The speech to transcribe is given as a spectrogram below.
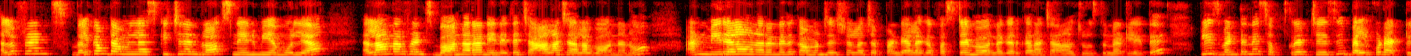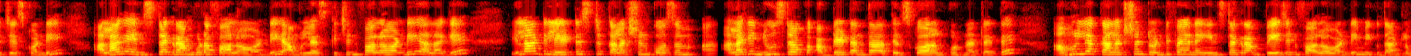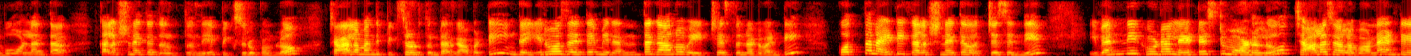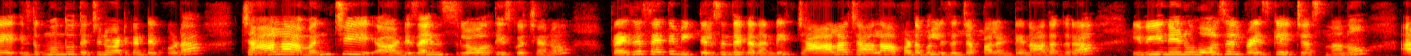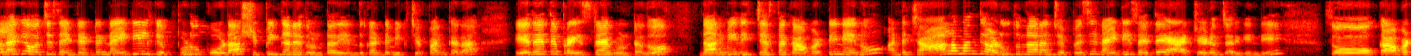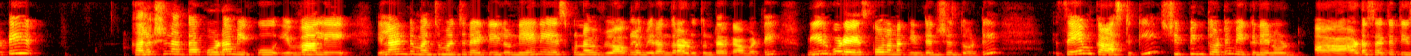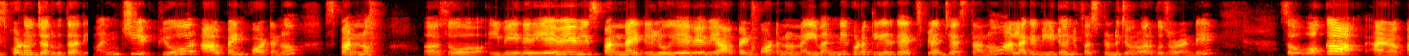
Hello friends welcome to Amulya's kitchen and blogs నేను మీ అమూల్య ఎలా ఉన్నారు ఫ్రెండ్స్ బాగున్నారా? నేనైతే చాలా చాలా బాగున్నాను. అండ్ మీరు ఎలా ఉన్నారనేది కామెంట్ సెక్షన్లో చెప్పండి. అలాగే ఫస్ట్ టైం ఎవరన్నా కనుక నా ఛానల్ చూస్తున్నట్లయితే ప్లీజ్ వెంటనే సబ్స్క్రైబ్ చేసి బెల్ కూడా యాక్టివ్ చేసుకోండి. అలాగే ఇన్స్టాగ్రామ్ కూడా ఫాలో అవ్వండి. అమూల్యాస్ కిచెన్ ఫాలో అవ్వండి. అలాగే ఇలాంటి లేటెస్ట్ కలెక్షన్ కోసం అలాగే న్యూ స్టాక్ అప్డేట్ అంతా తెలుసుకోవాలనుకుంటున్నట్లయితే అమూల్య కలెక్షన్ ట్వంటీ ఫైవ్ అనే ఇన్స్టాగ్రామ్ పేజ్ని ఫాలో అవ్వండి. మీకు దాంట్లో బోల్డ్ అంత కలెక్షన్ అయితే దొరుకుతుంది పిక్స్ రూపంలో. చాలా మంది పిక్స్ అడుగుతుంటారు కాబట్టి. ఇంకా ఈ రోజు అయితే మీరు ఎంతగానో వెయిట్ చేస్తున్నటువంటి కొత్త నైటీ కలెక్షన్ అయితే వచ్చేసింది. ఇవన్నీ కూడా లేటెస్ట్ మోడల్ చాలా చాలా బాగున్నాయి. అంటే ఇంతకు ముందు తెచ్చిన వాటికంటే కూడా చాలా మంచి డిజైన్స్లో తీసుకొచ్చాను. ప్రైజెస్ అయితే మీకు తెలిసిందే కదండి. చాలా చాలా అఫోర్డబుల్ నిజం చెప్పాలంటే నా దగ్గర. ఇవి నేను హోల్సేల్ ప్రైస్కే ఇచ్చేస్తున్నాను. అలాగే వచ్చేసి ఏంటంటే నైటీలకి ఎప్పుడు కూడా షిప్పింగ్ అనేది ఉంటుంది. ఎందుకంటే మీకు చెప్పాను కదా ఏదైతే ప్రైస్ ట్యాగ్ ఉంటుందో దాని మీద ఇచ్చేస్తా కాబట్టి నేను అంటే చాలామంది అడుగుతున్నారని చెప్పేసి నైటీస్ అయితే యాడ్ చేయడం జరిగింది. సో కాబట్టి కలెక్షన్ అంతా కూడా మీకు ఇవ్వాలి. ఇలాంటి మంచి మంచి నైటీలు నేను వేసుకున్న వ్లాగ్లో మీరు అందరూ అడుగుతుంటారు కాబట్టి మీరు కూడా వేసుకోవాలన్న నాకు ఇంటెన్షన్ తోటి సేమ్ కాస్ట్కి షిప్పింగ్ తోటి మీకు నేను ఆర్డర్స్ అయితే తీసుకోవడం జరుగుతుంది. మంచి pure alpine cotton spun. So ఇవి నేను ఏవేవి స్పన్ నైటీలు ఏవేవి ఆల్పైన్ కాటన్ ఉన్నాయి ఇవన్నీ కూడా క్లియర్గా ఎక్స్ప్లెయిన్ చేస్తాను. అలాగే వీడియోని ఫస్ట్ నుండి చివరి వరకు చూడండి. సో ఒక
